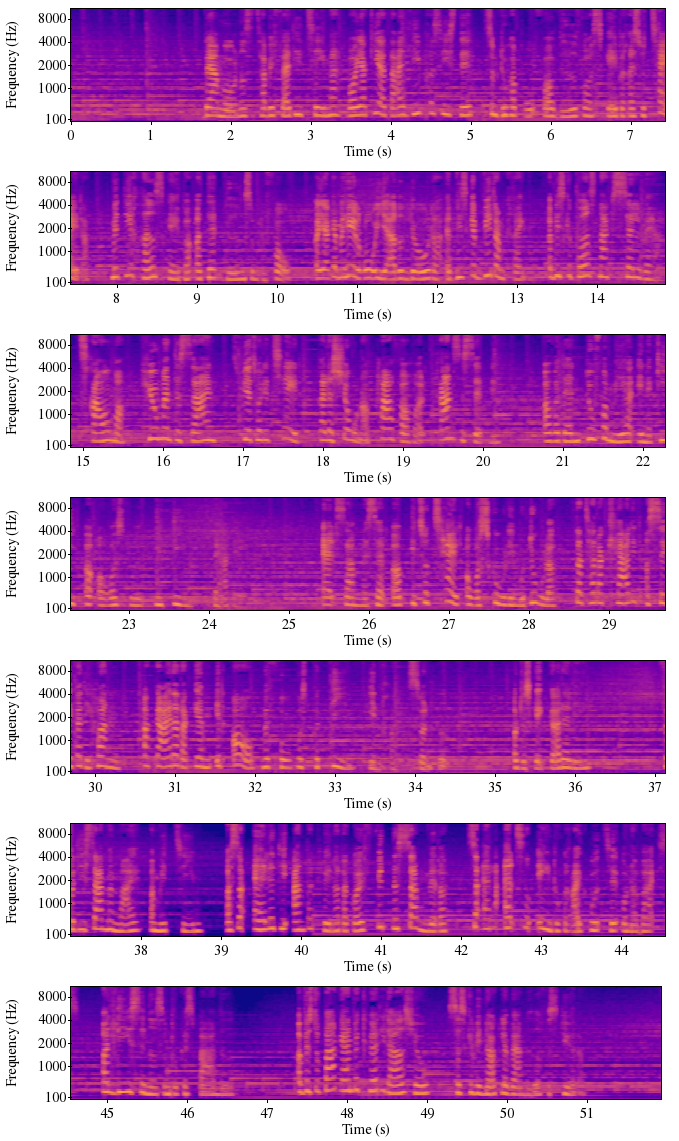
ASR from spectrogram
Hver måned så tager vi fat i et tema, hvor jeg giver dig lige præcis det, som du har brug for at vide for at skabe resultater med de redskaber og den viden, som du får. Og jeg kan med helt ro i hjertet love dig, at vi skal vidt omkring, og vi skal både snakke selvværd, traumer, human design, spiritualitet, relationer, parforhold, grænsesætning, og hvordan du får mere energi og overskud i din hverdag. Alt sammen er sat op i totalt overskuelige moduler, der tager dig kærligt og sikkert i hånden og guider dig gennem et år med fokus på din indre sundhed. Og du skal ikke gøre det alene. Fordi sammen med mig og mit team, og så alle de andre kvinder, der går i fitness sammen med dig, så er der altid en, du kan række ud til undervejs. Og ligesindede, som du kan spare med. Og hvis du bare gerne vil køre dit eget show, så skal vi nok lade være med at forstyrre dig.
